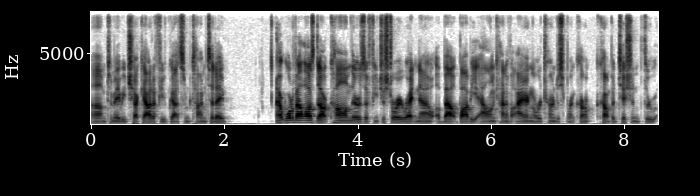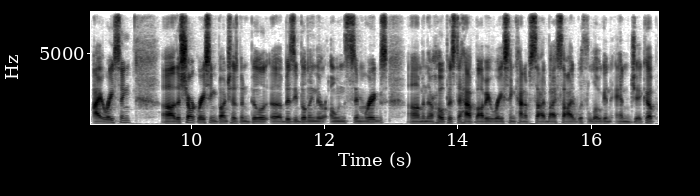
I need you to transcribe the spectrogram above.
um, to maybe check out if you've got some time today. At worldofoutlaws.com, there's a feature story right now about Bobby Allen kind of eyeing a return to sprint competition through iRacing. Uh, the Shark Racing Bunch has been build, uh, busy building their own sim rigs, um, and their hope is to have Bobby racing kind of side by side with Logan and Jacob.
